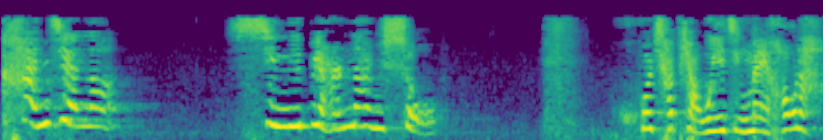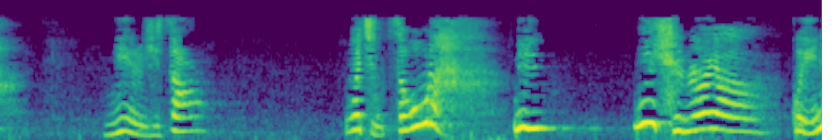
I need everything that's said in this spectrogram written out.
看见了心里边难受。火车票我已经买好了，明儿一早我就走了。你你去哪儿呀？闺女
